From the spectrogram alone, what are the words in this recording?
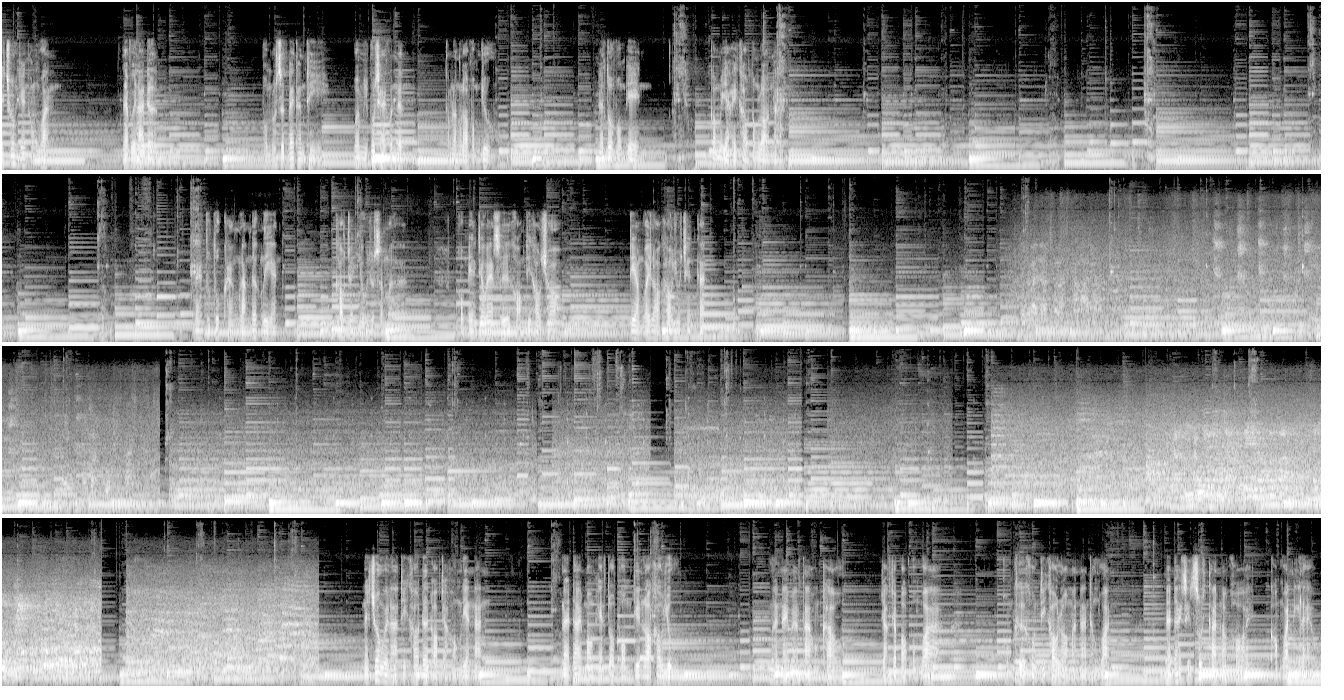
ในช่วงเย็นของวัน และเวลาเดิม ผมรู้สึกได้ทันทีว่ามีผู้ชายคนหนึ่งกำลังรอผมอยู่ และตัวผมเอง ก็ไม่อยากให้เขาต้องรอนาน และทุกๆ ครั้งหลังเลิกเรียน เขาจะหิวอยู่เสมอ ผมเองจะแวะซื้อของที่เขาชอบ เตรียมไว้รอเขาอยู่เช่นกัน ในช่วงเวลาที่เขาเดินออกจากห้องเรียนนั้น และได้มองเห็นตัวผมยืนรอเขาอยู่ เหมือนในแววตาของเขา อยากจะบอกผมว่า ผมคือคนที่เขารอมานานทั้งวัน และได้สิ้นสุดการรอคอยของวันนี้แล้ว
